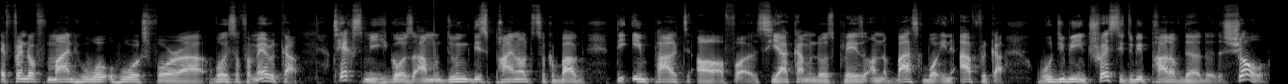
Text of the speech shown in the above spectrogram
a friend of mine who, who works for uh, Voice of America texts me. He goes, I'm doing this panel to talk about the impact of uh, Siakam and those players on the basketball in Africa. Would you be interested to be part of the, the, the show?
